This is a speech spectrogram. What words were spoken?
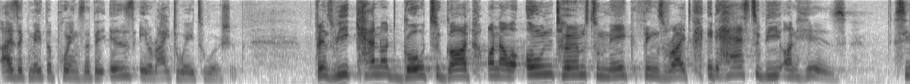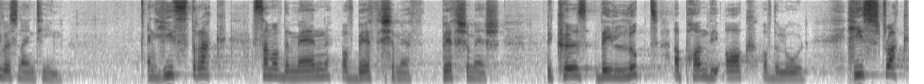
Isaac made the point that there is a right way to worship. Friends, we cannot go to God on our own terms to make things right. It has to be on His. See verse 19. And he struck some of the men of Beth Shemesh, Beth Shemesh, because they looked upon the ark of the Lord. He struck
